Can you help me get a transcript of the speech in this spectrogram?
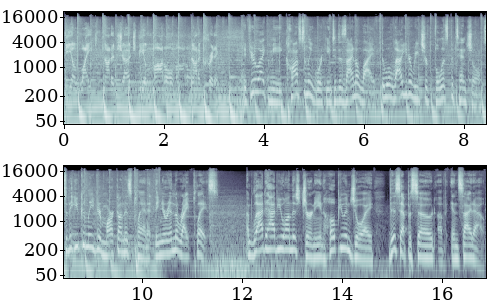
be a light, not a judge. Be a model, not a critic. If you're like me, constantly working to design a life that will allow you to reach your fullest potential so that you can leave your mark on this planet, then you're in the right place. I'm glad to have you on this journey and hope you enjoy this episode of Insight Out.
